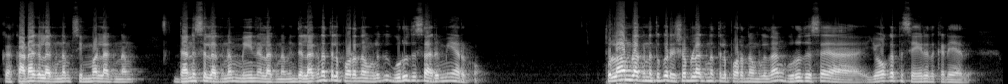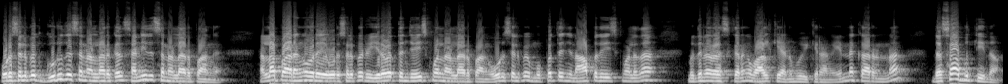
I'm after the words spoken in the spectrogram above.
க- கடக லக்னம் சிம்ம லக்னம் தனுசு லக்னம் மீன லக்னம் இந்த லக்னத்தில் பிறந்தவங்களுக்கு குரு அருமையாக இருக்கும். துலாம் லக்னத்துக்கும் ரிஷப் லக்னத்தில் பிறந்தவங்களுக்கு தான் குரு திசை யோகத்தை செய்கிறது கிடையாது. ஒரு சில பேர் குரு திசை நல்லா இருக்காது சனி திசை நல்லா இருப்பாங்க. நல்லா பாருங்கள் ஒரு ஒரு சில பேர் இருபத்தஞ்சு வயசுக்கு மேலே நல்லா இருப்பாங்க. ஒரு சில பேர் முப்பத்தஞ்சு நாற்பது வயசுக்கு மேலே தான் மிதுன ராசிக்காரங்க வாழ்க்கையை அனுபவிக்கிறாங்க. என்ன காரணம்னா தசாபுத்தி தான்.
